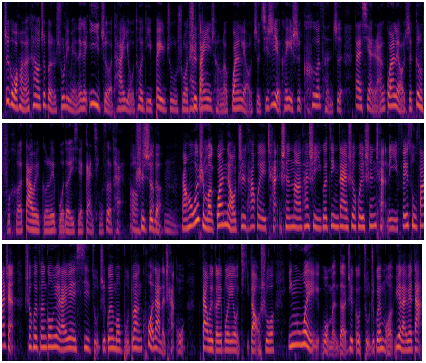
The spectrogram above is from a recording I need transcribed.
这个我好像看到这本书里面那个译者他有特地备注说，他翻译成了官僚制，其实也可以是科层制，但显然官僚制更符合大卫格雷伯的一些感情色彩。哦，是的，嗯。然后为什么官僚制它会产生呢？它是一个近代社会生产力飞速发展、社会分工越来越细、组织规模不断扩大的产物。大卫格雷伯也有提到说，因为我们的这个组织规模越来越大。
